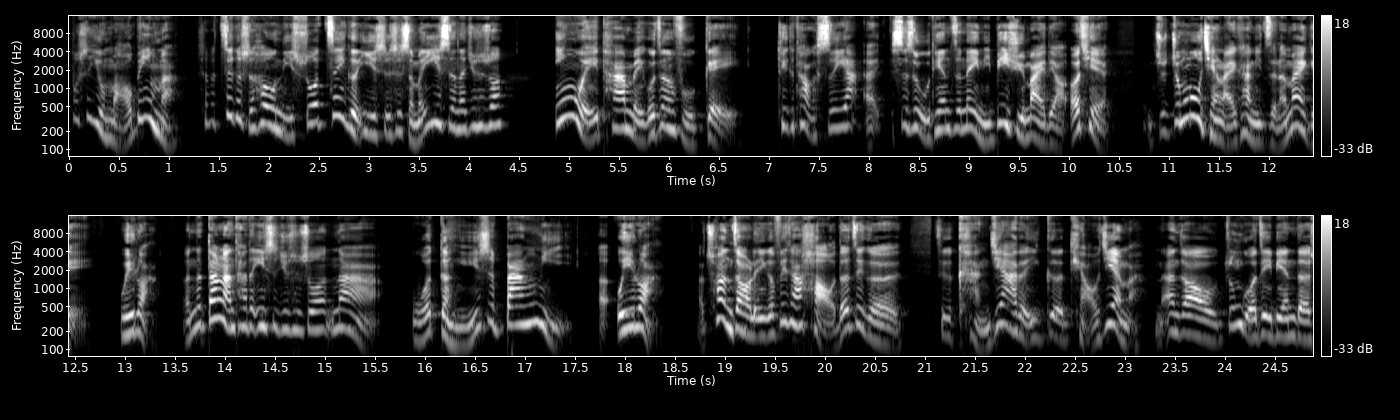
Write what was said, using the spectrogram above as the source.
不是有毛病吗？是不？这个时候你说这个意思是什么意思呢？就是说，因为他美国政府给 TikTok 施压，哎，四十五天之内你必须卖掉，而且就就目前来看，你只能卖给微软。呃，那当然他的意思就是说，那我等于是帮你呃微软啊创造了一个非常好的这个这个砍价的一个条件嘛。那按照中国这边的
